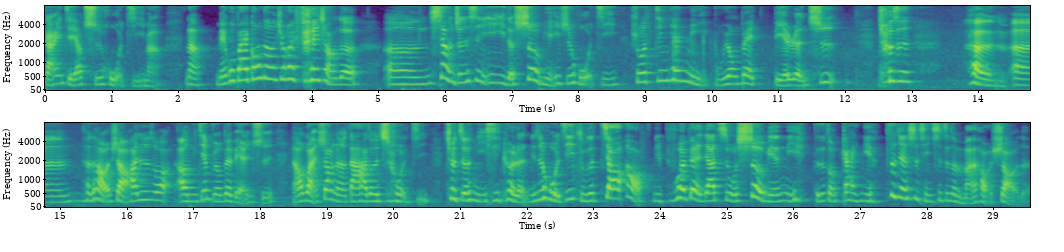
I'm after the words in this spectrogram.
感恩节要吃火鸡嘛，那美国白宫呢就会非常的嗯象征性意义的赦免一只火鸡，说今天你不用被。别人吃，就是很嗯很好笑。他就是说，哦，你今天不用被别人吃，然后晚上呢，大家都会吃火鸡，就只有你一个人，你是火鸡族的骄傲，你不会被人家吃，我赦免你的这种概念。这件事情是真的蛮好笑的。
